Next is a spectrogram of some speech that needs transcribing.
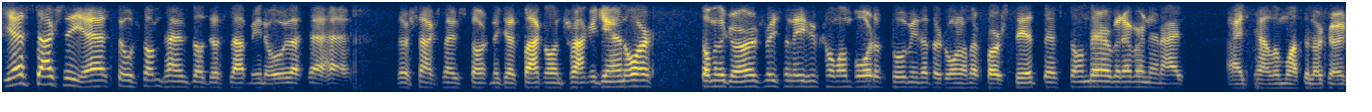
Yes, actually, yeah. So sometimes they'll just let me know that uh, their sex life's starting to get back on track again. Or some of the girls recently who come on board have told me that they're going on their first date this Sunday or whatever, and then I I tell them what to look out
